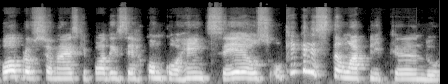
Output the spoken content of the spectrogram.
ou profissionais que podem ser concorrentes seus, o que, que eles estão aplicando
